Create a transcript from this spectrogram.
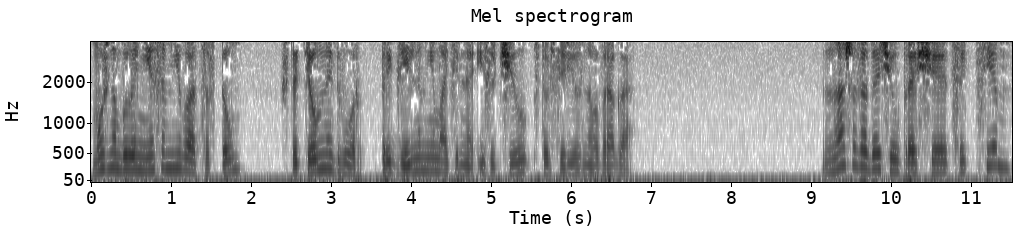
можно было не сомневаться в том, что темный двор предельно внимательно изучил столь серьезного врага. Наша задача упрощается тем,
